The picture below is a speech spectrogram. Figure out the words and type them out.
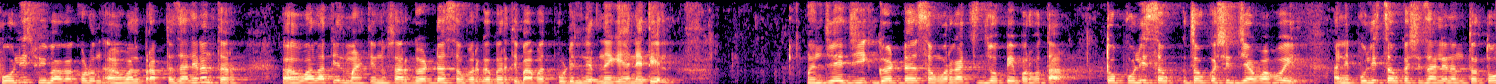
पोलीस विभागाकडून अहवाल प्राप्त झाल्यानंतर अहवालातील माहितीनुसार गट संवर्ग भरतीबाबत पुढील निर्णय घेण्यात येईल. म्हणजे जी गट संवर्गाचा जो पेपर होता तो पोलीस चौ चौकशी जेव्हा होईल आणि पोलीस चौकशी झाल्यानंतर तो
